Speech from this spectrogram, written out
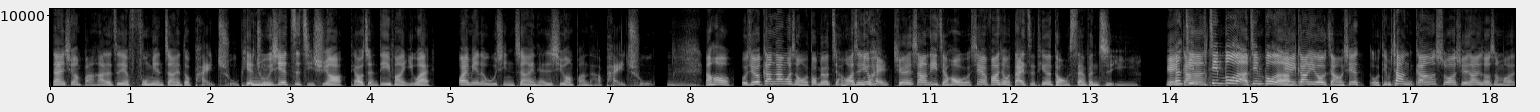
当然希望把他的这些负面障碍都排除，撇除一些自己需要调整地方以外，外面的无形障碍，你还是希望帮他排除。嗯。然后我觉得刚刚为什么我都没有讲话，是因为全上帝讲话，我现在发现我袋子听得懂三分之一。因为刚进进步了，进步了。因为刚刚也有讲，有些我听，像你刚刚说学长说什么，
